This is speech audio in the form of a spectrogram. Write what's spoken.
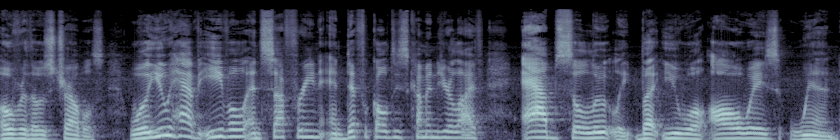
over those troubles. Will you have evil and suffering and difficulties come into your life? Absolutely, but you will always win.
